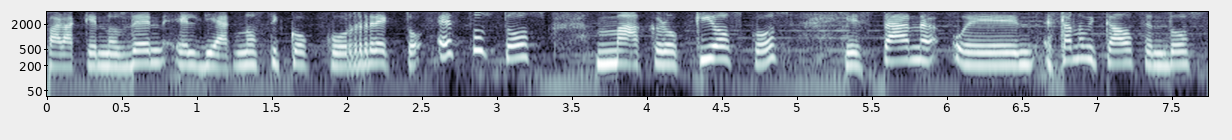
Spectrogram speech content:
para que nos den el diagnóstico correcto. Estos dos macro kioscos están, eh, están ubicados en dos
